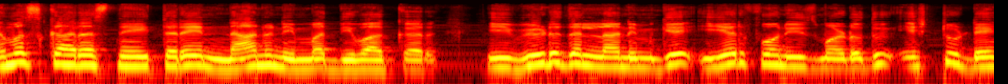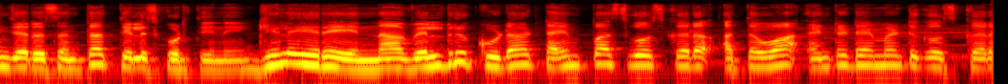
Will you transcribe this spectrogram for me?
ನಮಸ್ಕಾರ ಸ್ನೇಹಿತರೆ, ನಾನು ನಿಮ್ಮ ದಿವಾಕರ್. ಈ ವಿಡಿಯೋದಲ್ಲಿ ನಾನು ನಿಮಗೆ ಇಯರ್ಫೋನ್ ಯೂಸ್ ಮಾಡೋದು ಎಷ್ಟು ಡೇಂಜರಸ್ ಅಂತ ತಿಳಿಸ್ಕೊಡ್ತೀನಿ. ಗೆಳೆಯರೇ ನಾವೆಲ್ಲರೂ ಕೂಡ ಟೈಮ್ ಪಾಸ್ಗೋಸ್ಕರ ಅಥವಾ ಎಂಟರ್ಟೈನ್ಮೆಂಟ್ಗೋಸ್ಕರ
